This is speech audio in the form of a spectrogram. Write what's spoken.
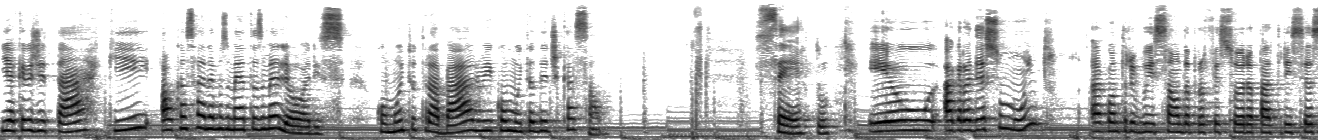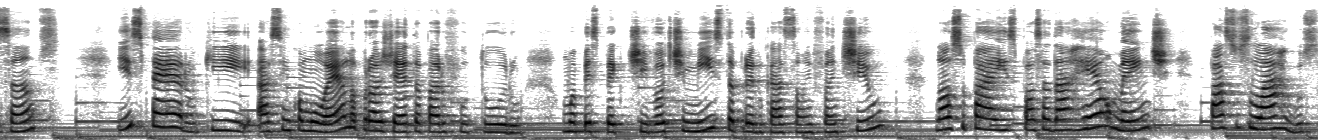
e acreditar que alcançaremos metas melhores, com muito trabalho e com muita dedicação. Certo. Eu agradeço muito a contribuição da professora Patrícia Santos e espero que, assim como ela projeta para o futuro uma perspectiva otimista para a educação infantil, nosso país possa dar realmente passos largos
